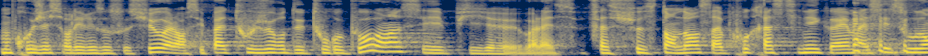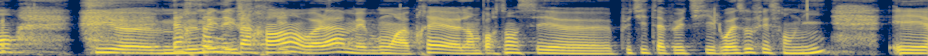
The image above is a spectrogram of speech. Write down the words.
mon projet sur les réseaux sociaux. Alors c'est pas toujours de tout repos, hein, c'est puis euh, voilà, fâcheuse tendance à procrastiner quand même assez souvent qui euh, me met des freins, voilà. Mais bon après, l'important c'est euh, petit à petit, l'oiseau fait son nid. Et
